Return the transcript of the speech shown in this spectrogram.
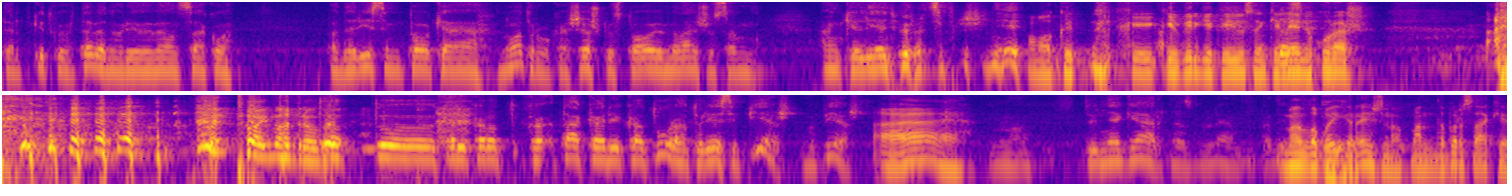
tarp kitko ir tave norėjau vėl, sako, padarysim tokią nuotrauką, šeškus stovi Milašius ant, ant kelienių ir atsiprašinėjai. O kai, kai, kai irgi, kai jūs ant kelėnių, kur aš? Toj Tu, nuotraukai. tu karikatu, ka, tą karikatūrą turėsi piešti, nupiešti. Ai. Nu, tu negerk, nes, blem, padėk. Man labai gerai, žinok, man dabar sakė,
